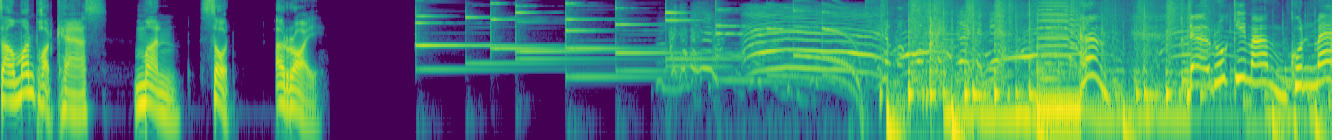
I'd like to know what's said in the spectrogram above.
s a l ม o n PODCAST มัน สด อร่อย เดอะรุกี้มัมคุณแม่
